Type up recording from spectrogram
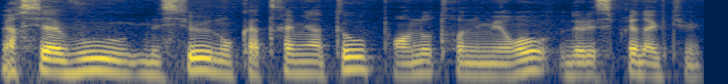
Merci à vous, messieurs. Donc à très bientôt pour un autre numéro de l'Esprit d'Actu.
